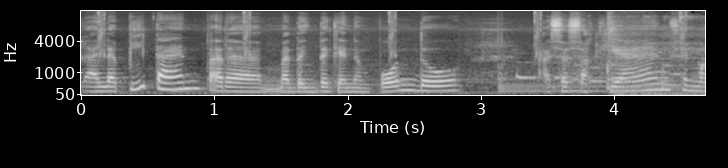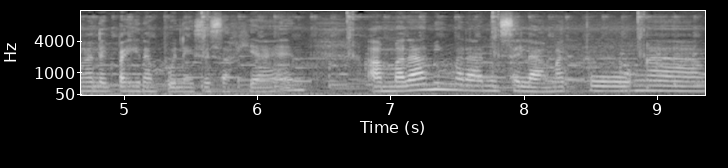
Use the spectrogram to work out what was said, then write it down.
lalapitan para madagdagan ng pondo. Ah, sasakyan, sa mga nagpahiram po ng sasakyan. Ah, maraming maraming salamat po nga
